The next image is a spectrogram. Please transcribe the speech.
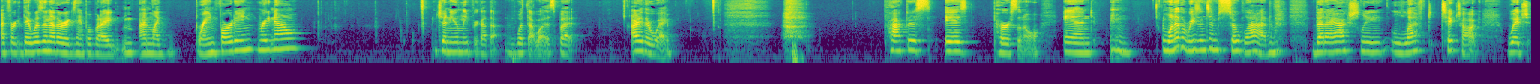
I for, there was another example, but I I'm like brain farting right now. Genuinely forgot that what that was, but either way. practice is personal. And one of the reasons I'm so glad that I actually left TikTok, which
